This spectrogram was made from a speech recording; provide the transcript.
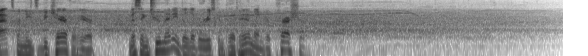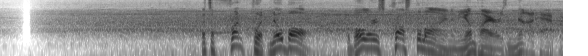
Batsman needs to be careful here. Missing too many deliveries can put him under pressure. That's a front foot, no ball. The bowler has crossed the line, and the umpire is not happy.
